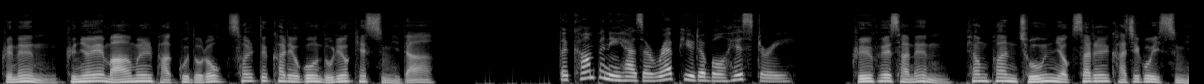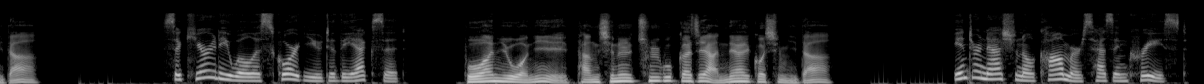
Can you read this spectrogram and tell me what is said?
그는 그녀의 마음을 바꾸도록 설득하려고 노력했습니다. The company has a reputable history. 그 회사는 평판 좋은 역사를 가지고 있습니다. Security will escort you to the exit. 보안 요원이 당신을 출구까지 안내할 것입니다. International commerce has increased.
